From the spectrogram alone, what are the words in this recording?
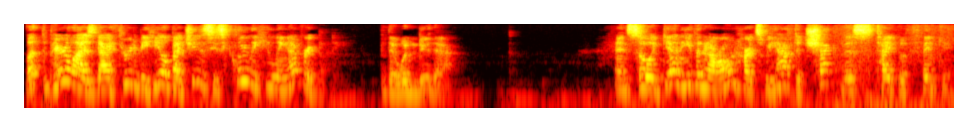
Let the paralyzed guy through to be healed by Jesus. He's clearly healing everybody. But they wouldn't do that. And so, again, even in our own hearts, we have to check this type of thinking.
